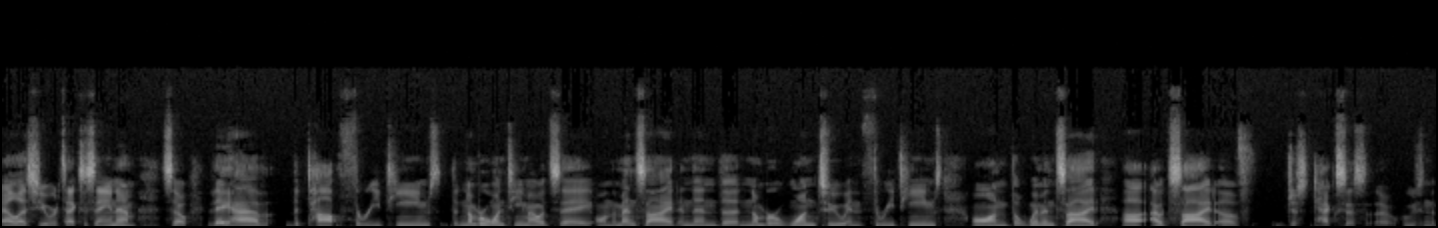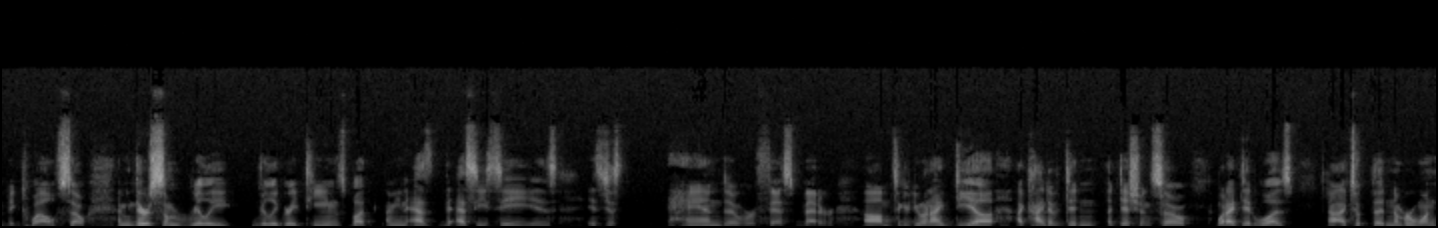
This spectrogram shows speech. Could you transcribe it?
LSU or Texas A&M. So they have the top three teams. The number one team, I would say, on the men's side, and then the number one, two, and three teams on the women's side, uh, outside of just Texas, uh, who's in the Big 12. So I mean, there's some really, really great teams, but I mean, as the SEC is is just hand over fist better. Um, to give you an idea, I kind of did an addition. So what I did was uh, I took the number one,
